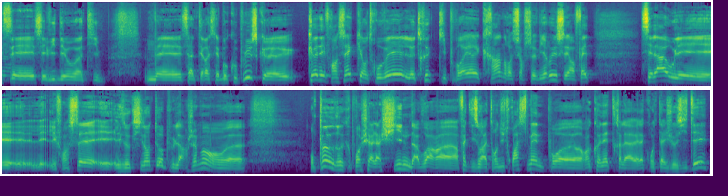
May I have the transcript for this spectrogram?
ses, vidéos intimes. Mais ça intéressait beaucoup plus que, que des Français qui ont trouvé le truc qui pourrait craindre sur ce virus. Et en fait, c'est là où les, Français et les Occidentaux, plus largement, euh, on peut reprocher à la Chine d'avoir. En fait, ils ont attendu trois semaines pour reconnaître la contagiosité.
